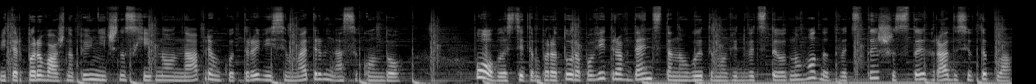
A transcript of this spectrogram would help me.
Вітер переважно північно-східного напрямку 3-8 метрів на секунду. По області температура повітря в день становитиме від 21 до 26 градусів тепла,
